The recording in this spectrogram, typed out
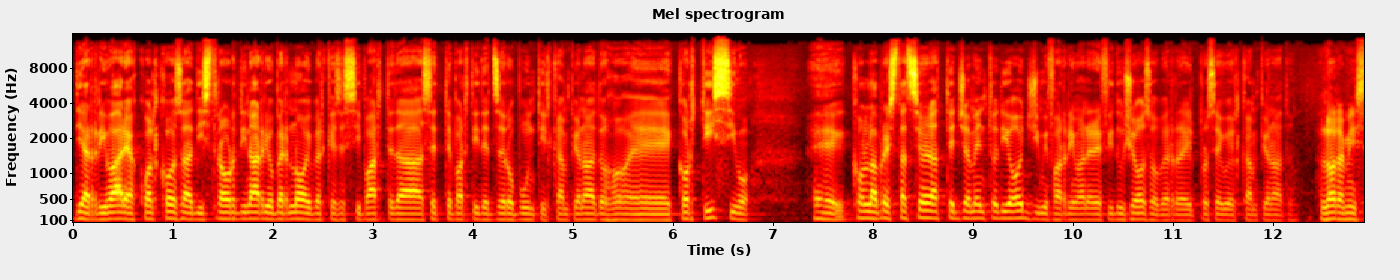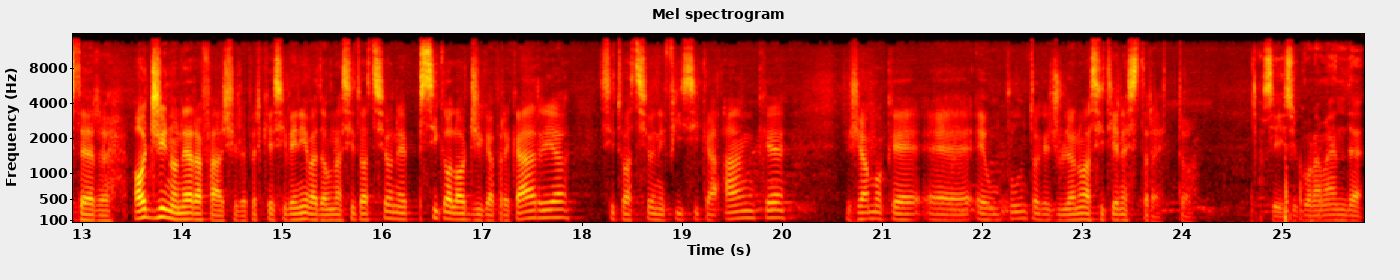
di arrivare a qualcosa di straordinario per noi, perché se si parte da sette partite e zero punti il campionato è cortissimo. E con la prestazione e l'atteggiamento di oggi mi fa rimanere fiducioso per il proseguo del campionato. Allora mister, oggi non era facile perché si veniva da una situazione psicologica precaria, situazione fisica anche, Diciamo che eh, è un punto che Giulianova si tiene stretto. Sì, sicuramente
